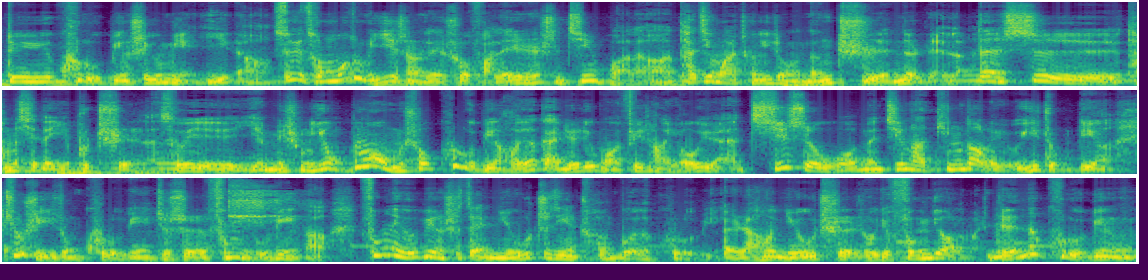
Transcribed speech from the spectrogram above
对于库鲁病是有免疫的啊，所以从某种意义上来说，法雷人是进化的啊，他进化成一种能吃人的人了。但是他们现在也不吃人了，所以也没什么用。那么我们说库鲁病好像感觉离我们非常遥远，其实我们经常听到了有一种病，就是一种库鲁病，就是疯牛病啊。疯牛病是在牛之间传播的库鲁病，然后牛吃的时候就疯掉了嘛。人的库鲁病，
